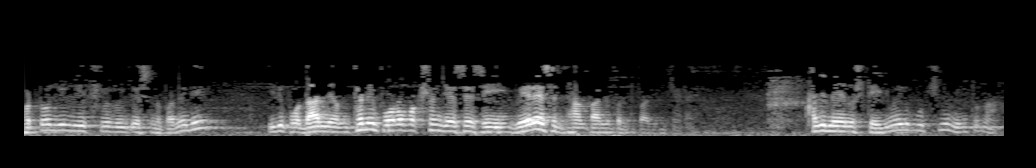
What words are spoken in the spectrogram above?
భట్టోజీ దీక్షలు చేసిన పనిది. ఇది దాన్ని అంతని పూర్వపక్షం చేసేసి వేరే సిద్ధాంతాన్ని ప్రతిపాదించాడు. అది నేను స్టేజ్ మీద కూర్చుని వింటున్నాను.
